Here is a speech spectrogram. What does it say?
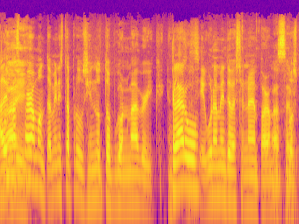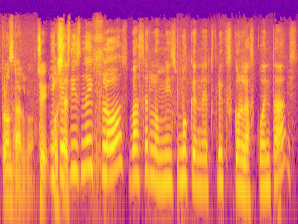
Además, Ay. Paramount también está produciendo Top Gun Maverick. Entonces, Claro. Seguramente va a estrenar en Va a Paramount ser Plus pues, pronto. algo. Sí. ¿Y O que sea, Disney Plus va a ser lo mismo que Netflix con las cuentas?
